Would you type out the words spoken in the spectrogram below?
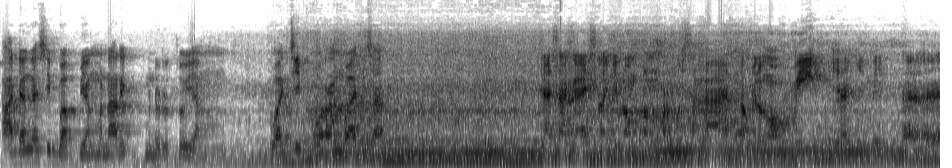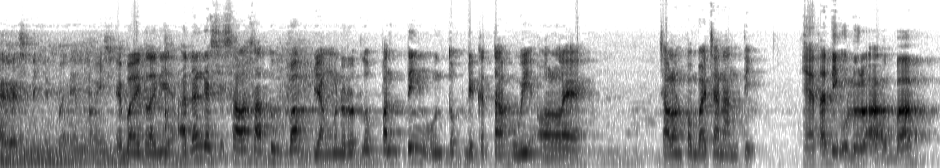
Ada nggak sih bab yang menarik menurut lo yang wajib orang baca? Biasa guys lagi nongkrong perpustakaan sambil ngopi ya gini. Eh, agak sedikit buat. Ya balik lagi, ada nggak sih salah satu bab yang menurut lu penting untuk diketahui oleh calon pembaca nanti? Ya tadi ulul albab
